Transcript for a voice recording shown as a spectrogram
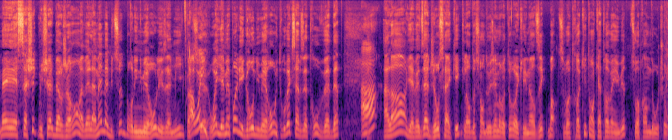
mais sachez que Michel Bergeron avait la même habitude pour les numéros, les amis. Parce Ah oui? que, ouais, il aimait pas les gros numéros. Il trouvait que ça faisait trop vedette. Ah, Alors, il avait dit à Joe Sakic, lors de son deuxième retour avec les Nordiques, bon, tu vas troquer ton 88, puis tu vas prendre d'autres choses.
